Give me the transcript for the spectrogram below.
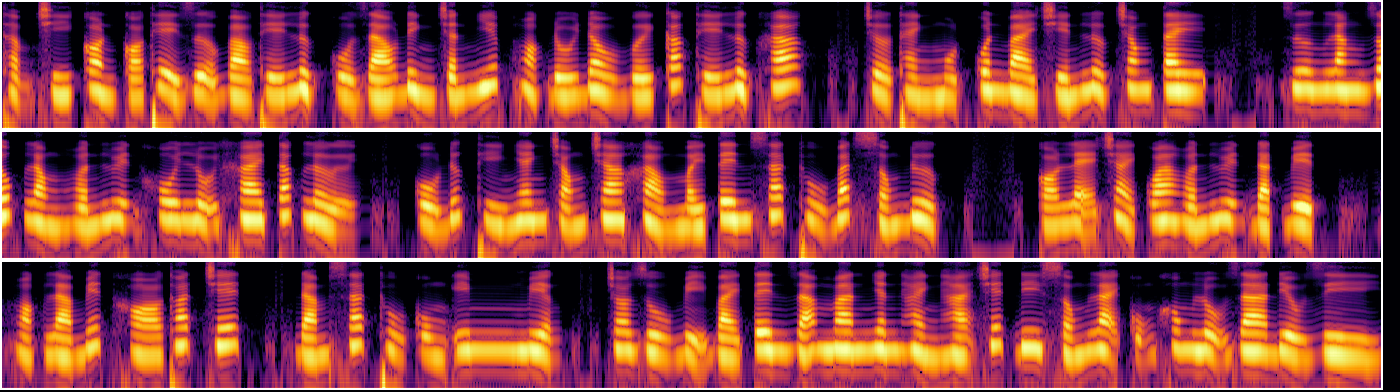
thậm chí còn có thể dựa vào thế lực của giáo đình chấn nhiếp hoặc đối đầu với các thế lực khác, trở thành một quân bài chiến lược trong tay. Dương Lăng dốc lòng huấn luyện khôi lỗi khai tác lợi, cổ đức thì nhanh chóng tra khảo mấy tên sát thủ bắt sống được. Có lẽ trải qua huấn luyện đặc biệt, hoặc là biết khó thoát chết, đám sát thủ cùng im miệng, cho dù bị vài tên dã man nhân hành hạ chết đi sống lại cũng không lộ ra điều gì.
